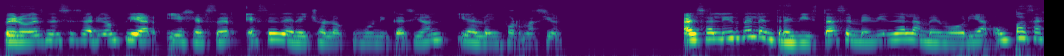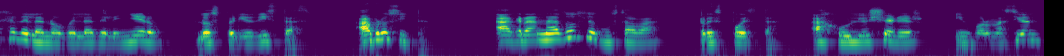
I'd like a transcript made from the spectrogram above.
pero es necesario ampliar y ejercer ese derecho a la comunicación y a la información. Al salir de la entrevista se me viene a la memoria un pasaje de la novela de Leñero, Los periodistas. Abro cita. A Granados le gustaba Respuesta. A Julio Scherer, información.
